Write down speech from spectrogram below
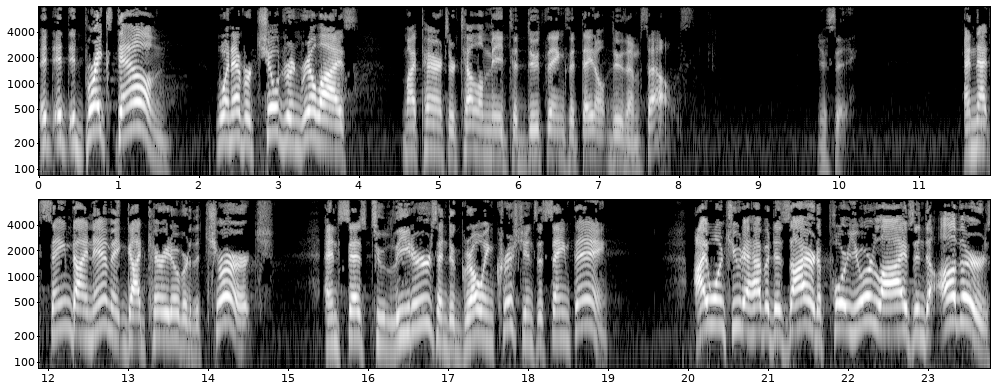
It, it, it breaks down whenever children realize my parents are telling me to do things that they don't do themselves. You see. And that same dynamic God carried over to the church and says to leaders and to growing Christians the same thing. I want you to have a desire to pour your lives into others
